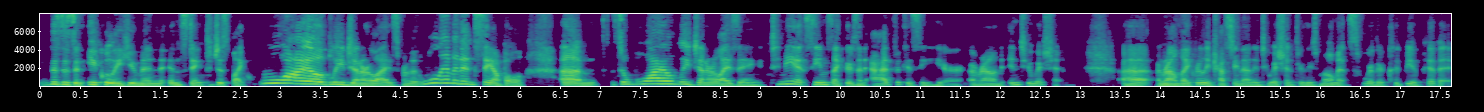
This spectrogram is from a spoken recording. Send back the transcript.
this is an equally human instinct to just like wildly generalize from a limited sample. Um, so, wildly generalizing, to me, it seems like there's an advocacy here around intuition. Uh, around mm. like really trusting that intuition through these moments where there could be a pivot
